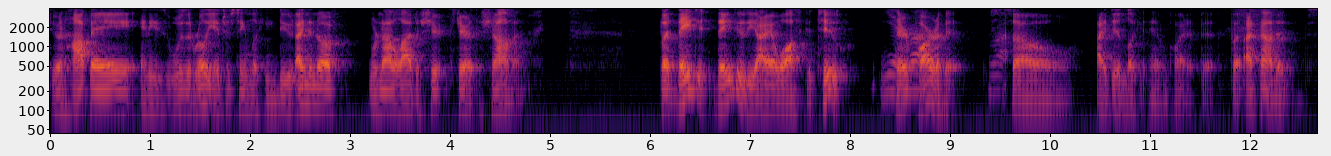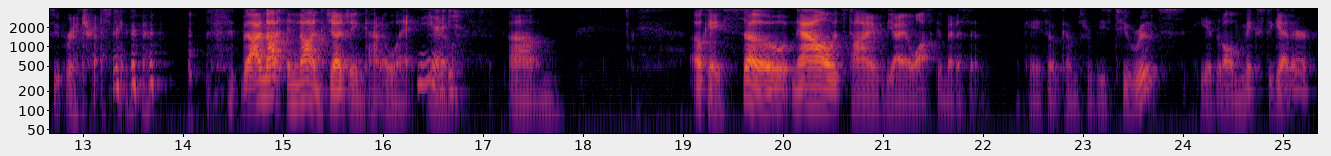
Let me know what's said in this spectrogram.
doing hape, and he was a really interesting looking dude. I didn't know if we're not allowed to share, stare at the shaman, but they do, they do the ayahuasca too. Yeah, They're right. part of it. Right. So I did look at him quite a bit, but I found it super interesting. but I'm not in non judging kind of way. you Yeah, know? yeah. Um, okay, so now it's time for the ayahuasca medicine. Okay, so it comes from these two roots. He has it all mixed together.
